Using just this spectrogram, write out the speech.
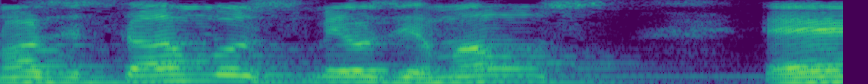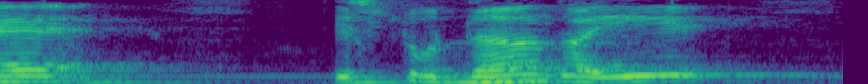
Nós estamos, meus irmãos, é, estudando aí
